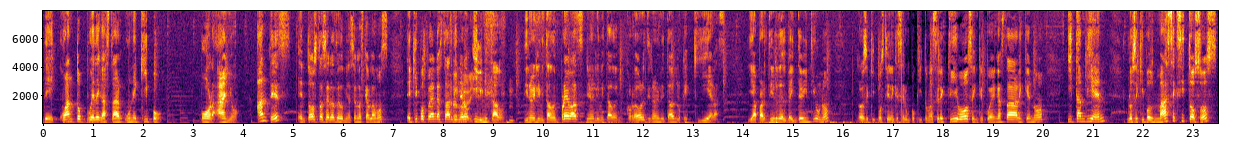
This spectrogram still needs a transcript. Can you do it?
de cuánto puede gastar un equipo por año. Antes, en todas estas eras de dominación en las que hablamos, equipos puedan gastar dinero ilimitado. dinero ilimitado en pruebas, dinero ilimitado en corredores, dinero ilimitado en lo que quieras. Y a partir del 2021 los equipos tienen que ser un poquito más selectivos en qué pueden gastar, en qué no. Y también los equipos más exitosos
